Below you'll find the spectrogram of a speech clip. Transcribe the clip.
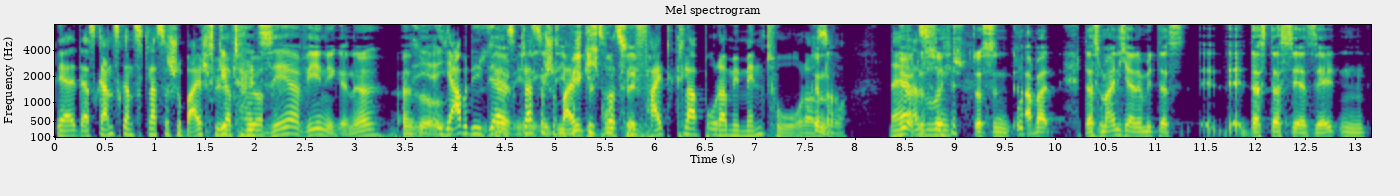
Der das ganz ganz klassische Beispiel es gibt dafür. halt sehr wenige, ne? Also ja, aber die, das klassische wenige, Beispiel ist sowas wie Fight Club oder Memento oder genau. so. Naja, ja, also das, solche, sind, das sind, aber das meine ich ja damit, dass, dass das sehr selten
